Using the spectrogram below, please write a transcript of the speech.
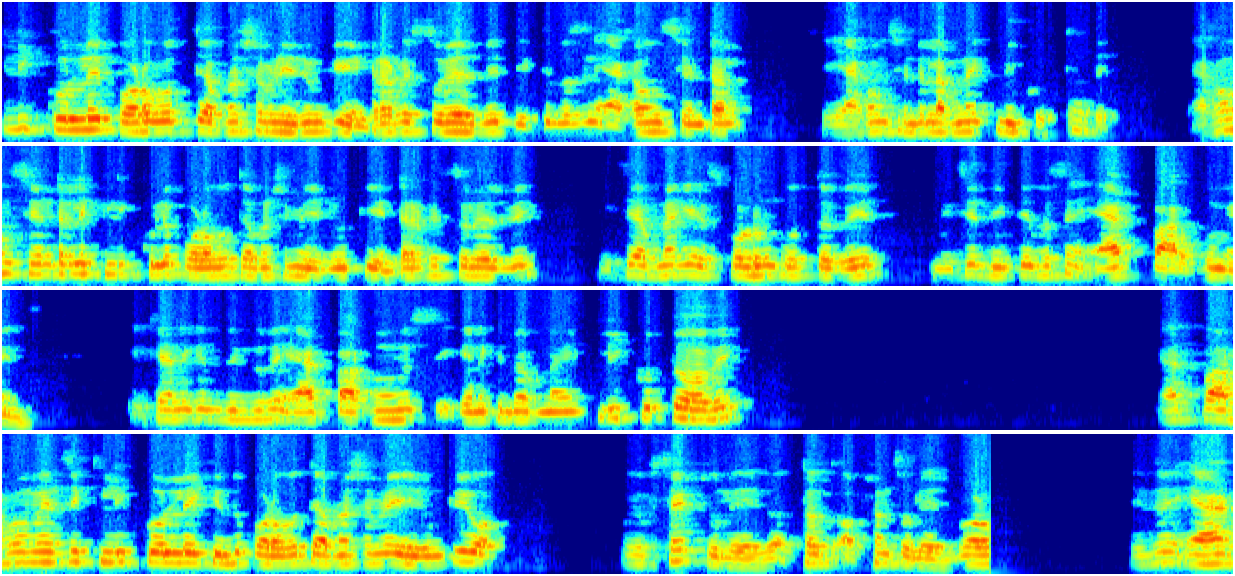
ক্লিক করলে পরবর্তী আপনার সামনে এরকম ইন্টারফেস চলে আসবে। দেখতে পাচ্ছেন অ্যাকাউন্ট সেন্ট্রাল এই অ্যাকাউন্ট সেন্ট্রাল আপনাকে ক্লিক করতে হবে। অ্যাকাউন্ট সেন্ট্রালে ক্লিক করলে পরবর্তী আপনার সামনে এরকম ইন্টারফেস চলে আসবে। নিচে আপনাকে স্ক্রল করতে হবে। নিচে দেখতে পাচ্ছেন অ্যাড পারফরমেন্স এখানে কিন্তু দেখতে পাচ্ছেন অ্যাড পারফরমেন্স এখানে কিন্তু আপনাকে ক্লিক করতে হবে। অ্যাড পারফরমেন্সে ক্লিক করলে কিন্তু পরবর্তী আপনার সামনে এরকমটি ওয়েবসাইট চলে আসবে, অর্থাৎ অপশন চলে আসবে। অ্যাড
